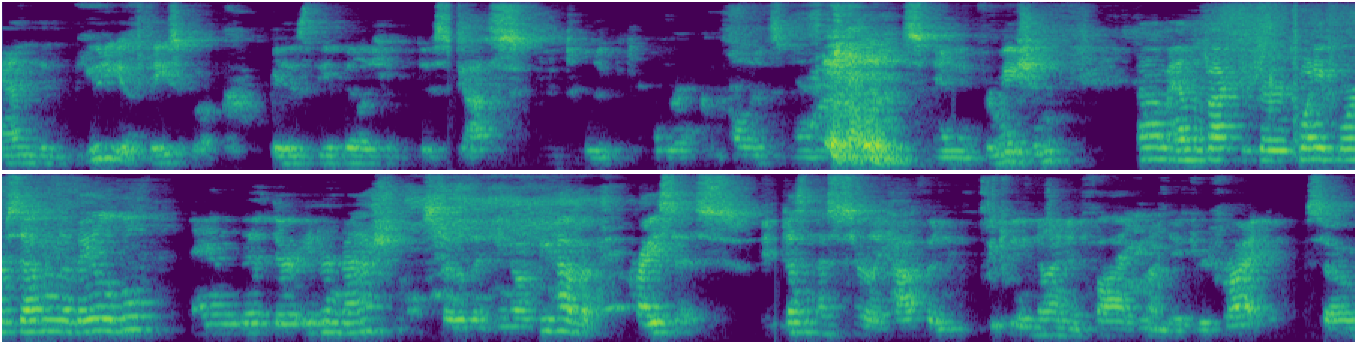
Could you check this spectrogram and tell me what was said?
and the beauty of Facebook is the ability to discuss link other components and elements and information. Um, and the fact that they're twenty-four seven available and that they're international, so that, you know, if you have a crisis, it doesn't necessarily happen between nine and five, Monday through Friday. So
